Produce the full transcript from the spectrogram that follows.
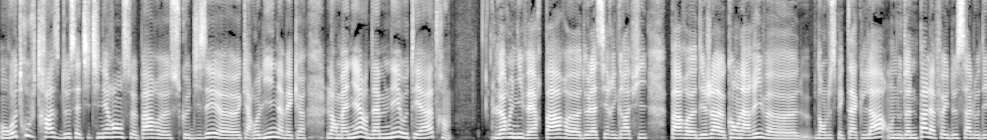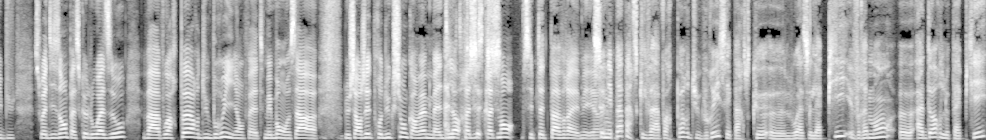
on retrouve trace de cette itinérance par euh, ce que disait euh, Caroline avec euh, leur manière d'amener au théâtre leur univers par euh, de la sérigraphie, par euh, déjà quand on arrive euh, dans le spectacle là, on nous donne pas la feuille de salle au début, soi-disant parce que l'oiseau va avoir peur du bruit en fait. Mais bon, ça, le chargé de production quand même m'a dit très discrètement, c'est peut-être pas vrai. Mais ce n'est pas parce qu'il va avoir peur du bruit, c'est parce que l'oiseau, la pie vraiment adore le papier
